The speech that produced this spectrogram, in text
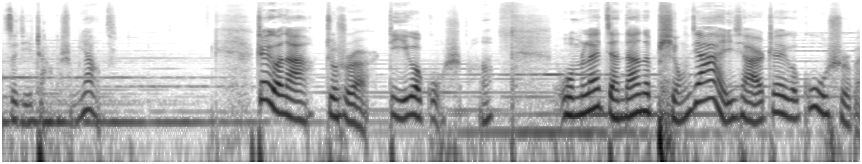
自己长得什么样子。这个呢，就是第一个故事啊。我们来简单的评价一下这个故事呗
